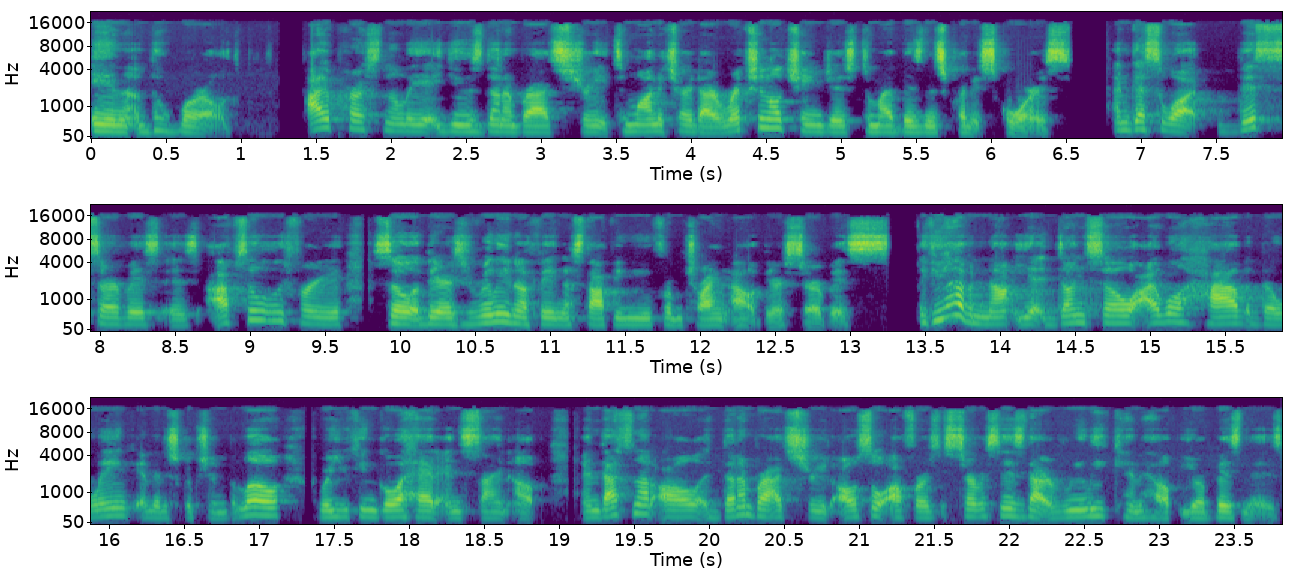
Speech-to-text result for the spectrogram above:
in the world. I personally use Dun & Bradstreet to monitor directional changes to my business credit scores. And guess what? This service is absolutely free. So there's really nothing stopping you from trying out their service. If you have not yet done so, I will have the link in the description below where you can go ahead and sign up. And that's not all. Dun & Bradstreet also offers services that really can help your business.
